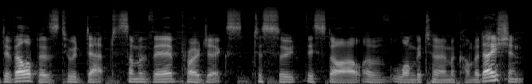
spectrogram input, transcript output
developers to adapt some of their projects to suit this style of longer term accommodation.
